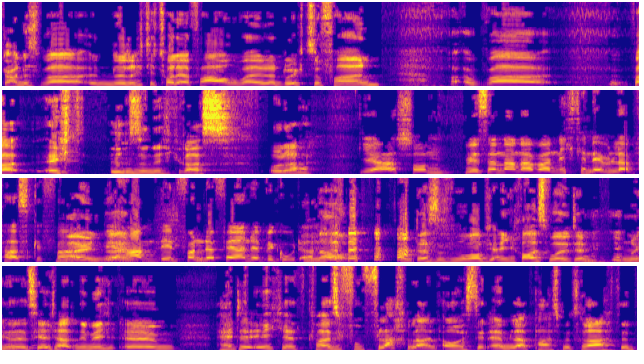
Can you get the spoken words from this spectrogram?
Ja, das war eine richtig tolle Erfahrung, weil da durchzufahren war, war echt irrsinnig krass, oder? Ja, schon. Wir sind dann aber nicht den Emler Pass gefahren. Nein, Wir nein. haben den von der Ferne begutachtet. Genau. Und das ist, worauf ich eigentlich raus wollte und ich das erzählt habe. Nämlich, ähm, hätte ich jetzt quasi vom Flachland aus den Emler Pass betrachtet,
